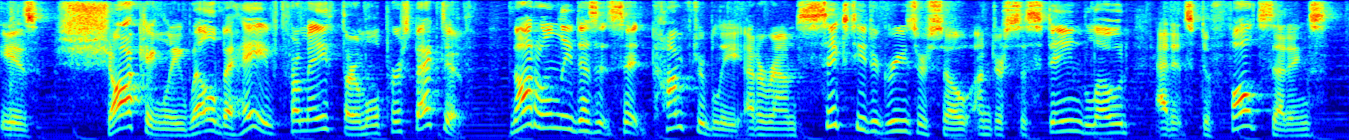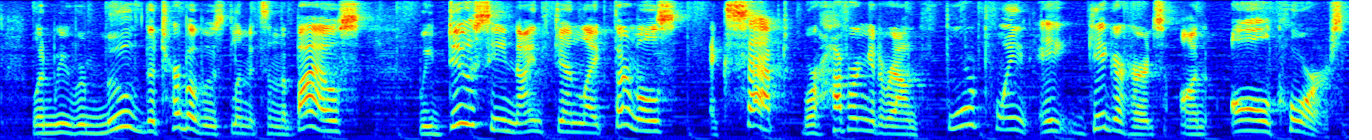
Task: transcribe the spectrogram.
is shockingly well behaved from a thermal perspective. Not only does it sit comfortably at around 60 degrees or so under sustained load at its default settings, when we remove the turbo boost limits in the BIOS, we do see 9th gen like thermals, except we're hovering at around 4.8 gigahertz on all cores.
